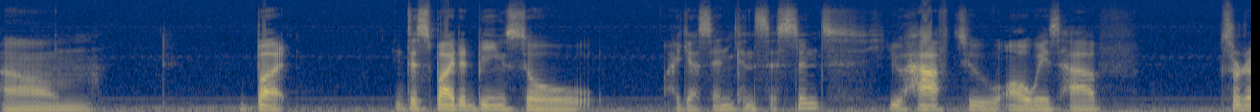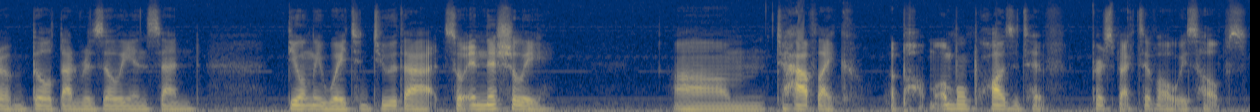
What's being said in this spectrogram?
Um, but despite it being so, I guess, inconsistent, you have to always have sort of build that resilience and the only way to do that so initially um, to have like a, po- a, more positive perspective always helps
